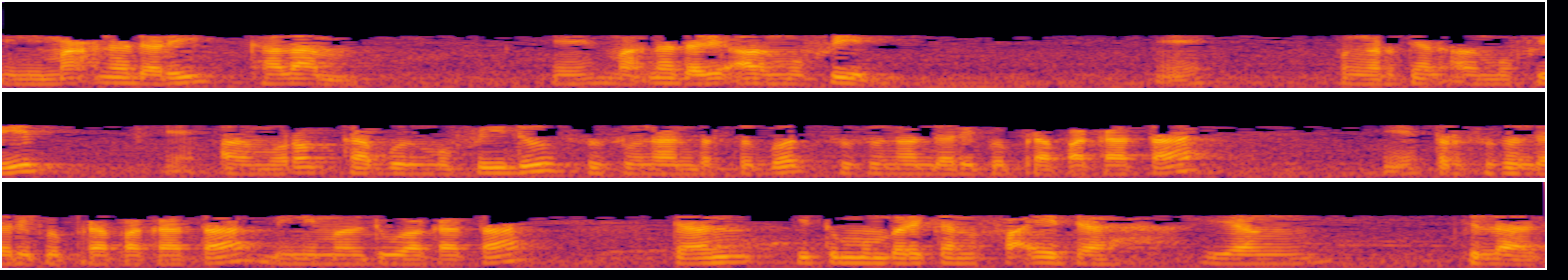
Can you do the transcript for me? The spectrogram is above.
Ini makna dari kalam. Ya, makna dari al-mufid. Ya, pengertian al-mufid. Ya, al-murakkabul mufidu susunan tersebut susunan dari beberapa kata. Ya, tersusun dari beberapa kata minimal dua kata. Dan itu memberikan faedah yang jelas.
